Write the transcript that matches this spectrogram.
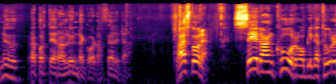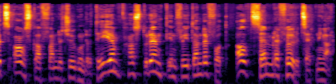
Nu rapporterar Lundagård om följderna. Så här står det. Sedan kårobligatoriets avskaffande 2010 har studentinflytande fått allt sämre förutsättningar.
